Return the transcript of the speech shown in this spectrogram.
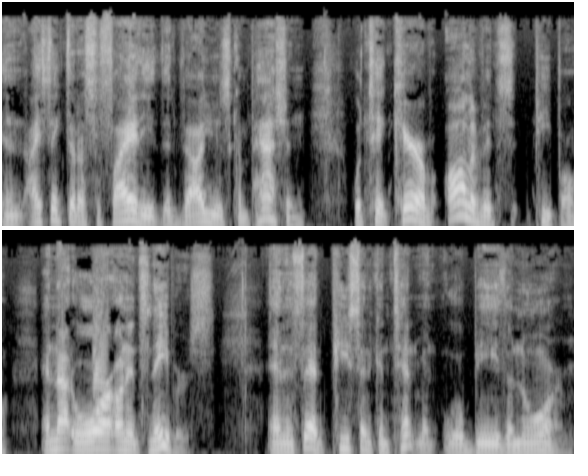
And I think that a society that values compassion will take care of all of its people and not war on its neighbors. And instead, peace and contentment will be the norm,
